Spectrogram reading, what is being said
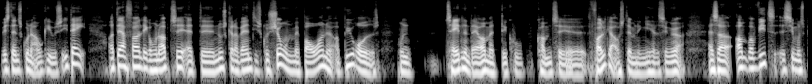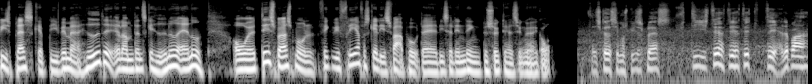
hvis den skulle afgives i dag. Og derfor lægger hun op til, at øh, nu skal der være en diskussion med borgerne og byrådet. Hun talte endda om, at det kunne komme til øh, folkeafstemning i Helsingør. Altså om hvorvidt Simon Spis plads skal blive ved med at hedde det, eller om den skal hedde noget andet. Og øh, det spørgsmål fik vi flere forskellige svar på, da Lisa Linding besøgte Helsingør i går. Det skal hedde Simon Spis plads. Fordi det, det, det, det er det bare.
